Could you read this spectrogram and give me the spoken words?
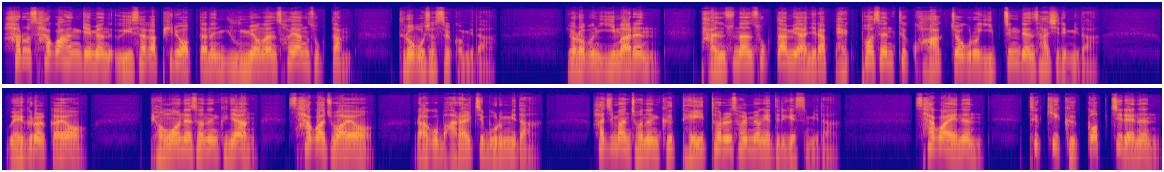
하루 사과 한 개면 의사가 필요 없다는 유명한 서양 속담 들어보셨을 겁니다. 여러분 이 말은 단순한 속담이 아니라 100% 과학적으로 입증된 사실입니다. 왜 그럴까요? 병원에서는 그냥 사과 좋아요 라고 말할지 모릅니다. 하지만 저는 그 데이터를 설명해 드리겠습니다. 사과에는 특히 그 껍질에는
